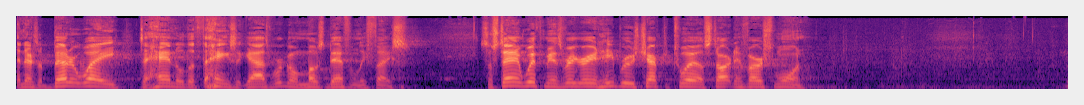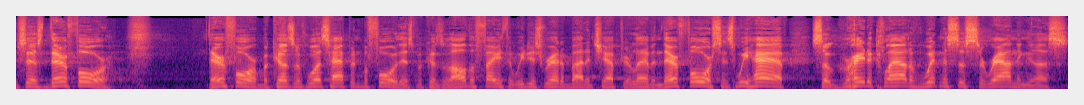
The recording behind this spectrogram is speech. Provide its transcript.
And there's a better way to handle the things that, guys, we're going to most definitely face. So stand with me as we read Hebrews chapter 12, starting in verse 1. It says, Therefore, Therefore, because of what's happened before this, because of all the faith that we just read about in chapter 11, therefore, since we have so great a cloud of witnesses surrounding us,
